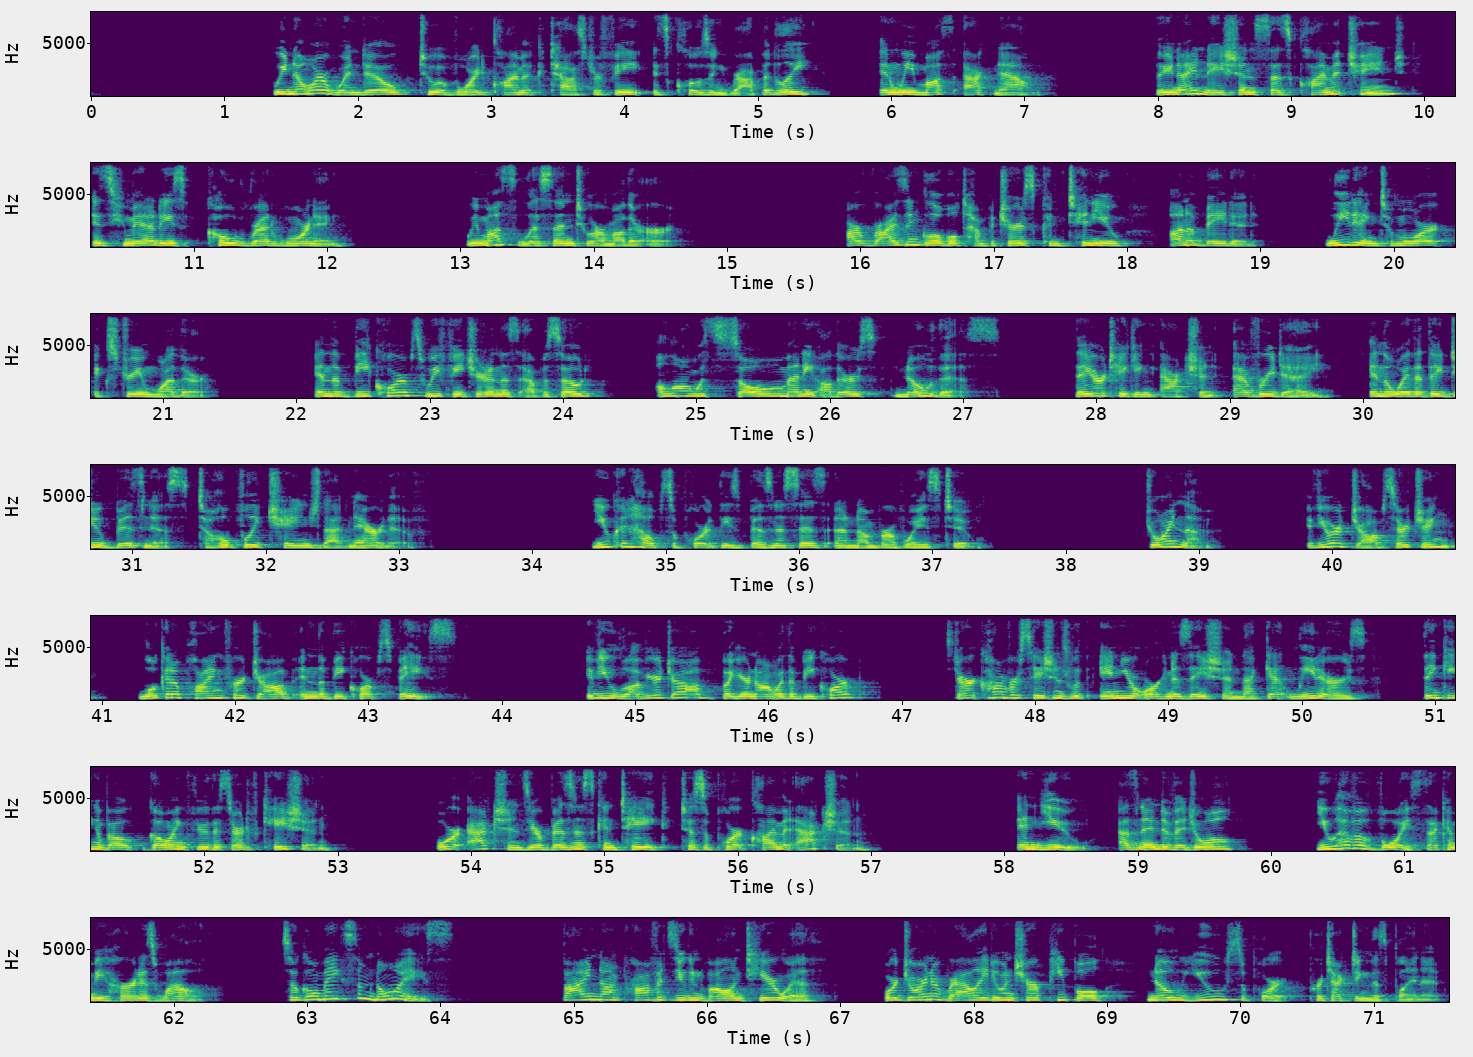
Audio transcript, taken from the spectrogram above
We know our window to avoid climate catastrophe is closing rapidly, and we must act now. The United Nations says climate change is humanity's code red warning. We must listen to our Mother Earth. Our rising global temperatures continue unabated, leading to more extreme weather. And the B Corps we featured in this episode, along with so many others, know this. They are taking action every day in the way that they do business to hopefully change that narrative. You can help support these businesses in a number of ways too. Join them. If you are job searching, look at applying for a job in the B Corp space. If you love your job, but you're not with a B Corp, start conversations within your organization that get leaders thinking about going through the certification or actions your business can take to support climate action. And you, as an individual, you have a voice that can be heard as well. So go make some noise. Find nonprofits you can volunteer with or join a rally to ensure people know you support protecting this planet.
